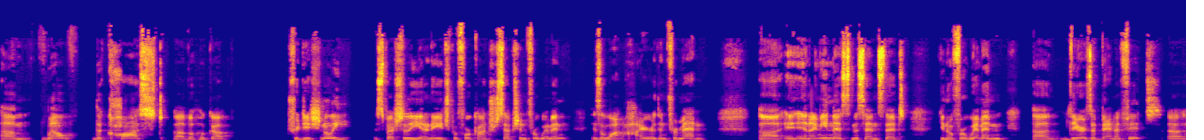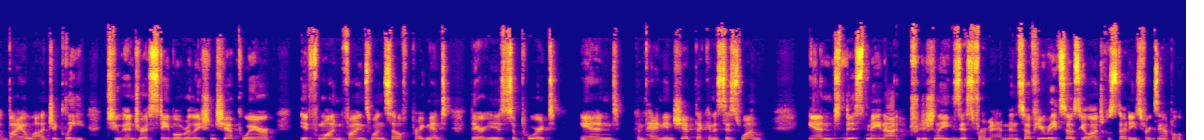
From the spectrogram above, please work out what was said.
um, well, the cost of a hookup traditionally especially in an age before contraception for women, is a lot higher than for men. Uh, and, and, I mean this in the sense that, you know, for women, uh, there's a benefit uh, biologically to enter a stable relationship where if one finds oneself pregnant, there is support and companionship that can assist one. And this may not traditionally exist for men. And so if you read sociological studies, for example,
